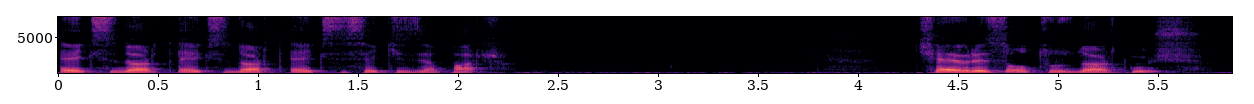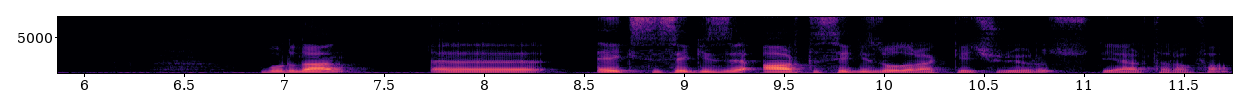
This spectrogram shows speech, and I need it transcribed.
Eksi 4, eksi 4, eksi 8 yapar. Çevresi 34'müş. Buradan e, eksi 8'i artı 8 olarak geçiriyoruz diğer tarafa.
